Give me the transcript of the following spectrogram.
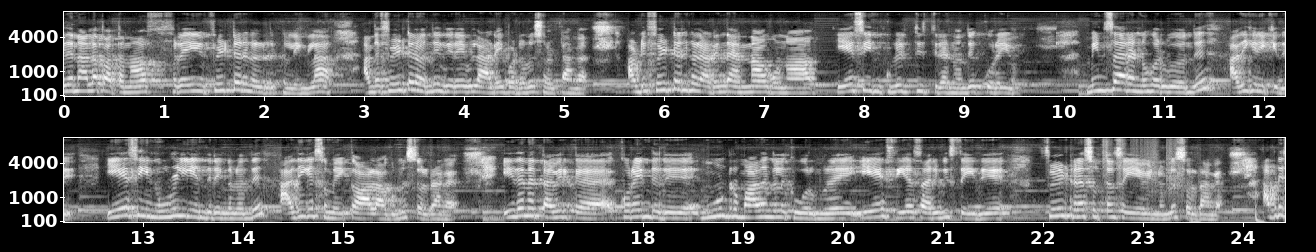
இதனால் பார்த்தோம்னா ஃப்ரை ஃபில்டர்கள் இருக்கு இல்லைங்களா? அந்த ஃபில்டர் வந்து விரைவில் அடைபடும்னு சொல்லிட்டாங்க. அப்படி ஃபில்டர்கள் அடைந்தால் என்ன ஆகும்னா ஏசியின் குளிர்ச்சி திறன் வந்து குறையும். மின்சார நுகர்வு வந்து அதிகரிக்குது. ஏசியின் உள் இயந்திரங்கள் வந்து அதிக சுமைக்கு ஆளாகும்னு சொல்கிறாங்க இதனை தவிர்க்க குறைந்தது மூன்று மாதங்களுக்கு ஒரு முறை ஏசியை சர்வீஸ் செய்து ஃபில்டரை சுத்தம் செய்ய வேண்டும்னு சொல்கிறாங்க அப்படி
